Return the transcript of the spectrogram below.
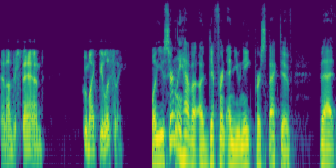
and understand who might be listening. Well, you certainly have a, a different and unique perspective that,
